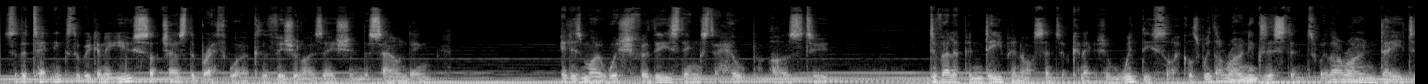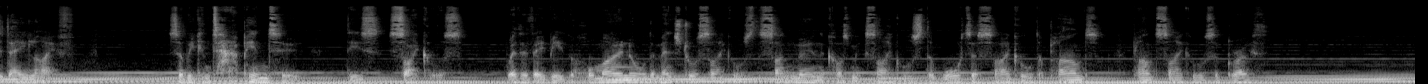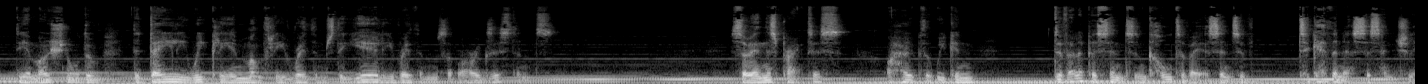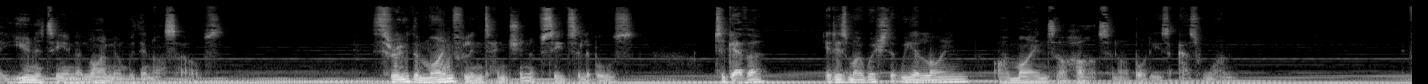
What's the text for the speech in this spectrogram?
So the techniques that we're going to use, such as the breath work, the visualization, the sounding, it is my wish for these things to help us to develop and deepen our sense of connection with these cycles, with our own existence, with our own day to day life. So we can tap into these cycles, whether they be the hormonal, the menstrual cycles, the sun, moon, the cosmic cycles, the water cycle, the plants, plant cycles of growth, the emotional, the, the daily, weekly, and monthly rhythms, the yearly rhythms of our existence. So, in this practice, I hope that we can develop a sense and cultivate a sense of togetherness, essentially, unity and alignment within ourselves. Through the mindful intention of seed syllables, together, it is my wish that we align our minds, our hearts, and our bodies as one.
